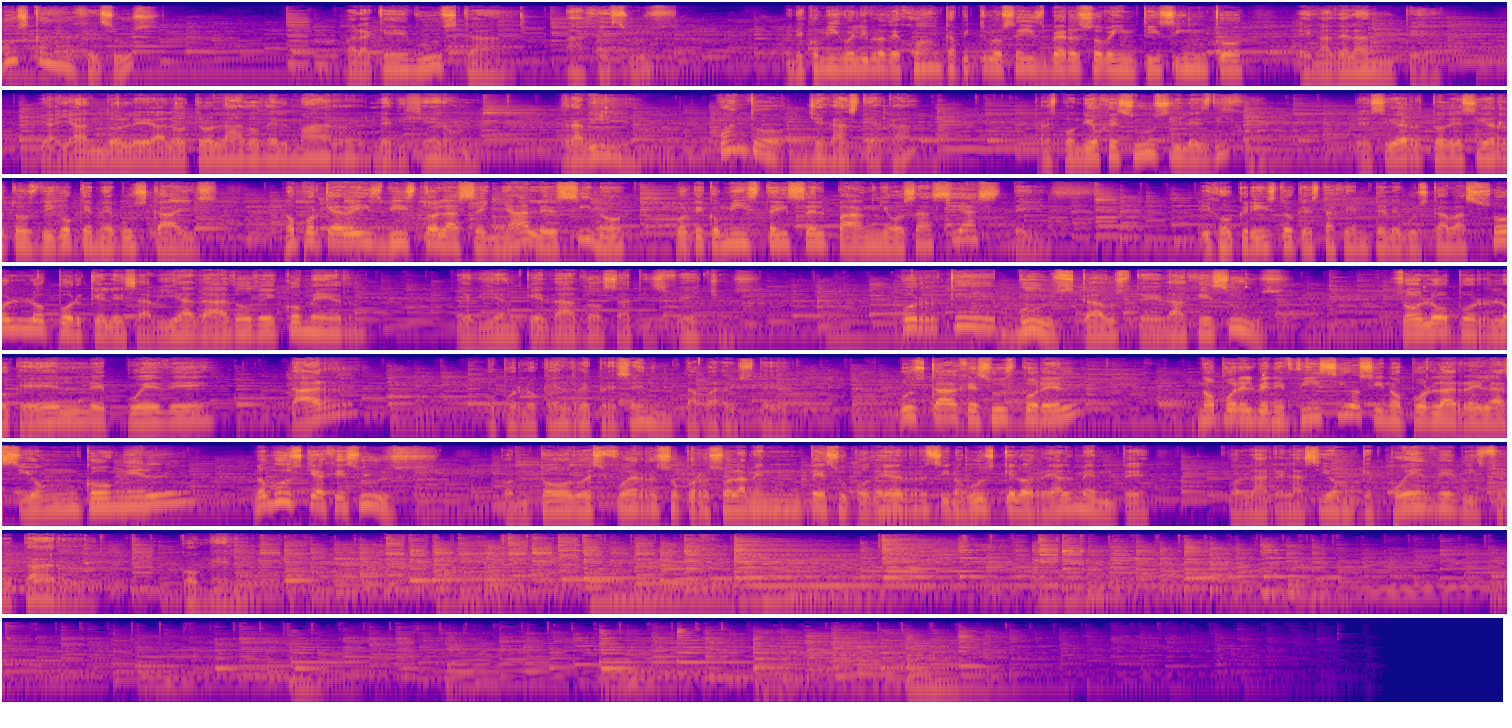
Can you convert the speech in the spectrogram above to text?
¿Busca a Jesús? ¿Para qué busca a Jesús? Mire conmigo el libro de Juan capítulo 6 verso 25 en adelante. Y hallándole al otro lado del mar, le dijeron, Rabí, ¿cuándo llegaste acá? Respondió Jesús y les dijo, De cierto, de cierto os digo que me buscáis, no porque habéis visto las señales, sino porque comisteis el pan y os saciasteis. Dijo Cristo que esta gente le buscaba solo porque les había dado de comer y habían quedado satisfechos. ¿Por qué busca usted a Jesús? ¿Solo por lo que Él le puede dar o por lo que Él representa para usted? ¿Busca a Jesús por Él? No por el beneficio, sino por la relación con Él. No busque a Jesús con todo esfuerzo por solamente su poder, sino búsquelo realmente por la relación que puede disfrutar con Él.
